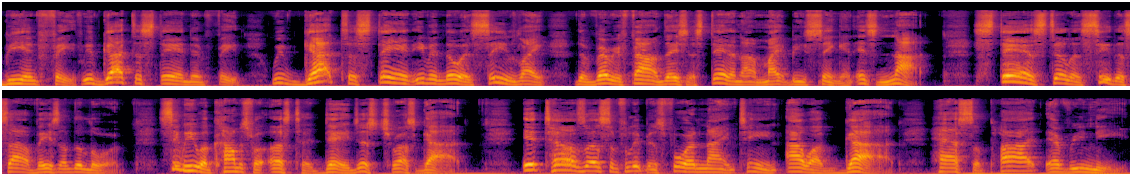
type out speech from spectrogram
be in faith. We've got to stand in faith. We've got to stand, even though it seems like the very foundation standing on might be sinking. It's not. Stand still and see the salvation of the Lord. See what He will accomplish for us today. Just trust God. It tells us in Philippians 4 19, our God has supplied every need.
